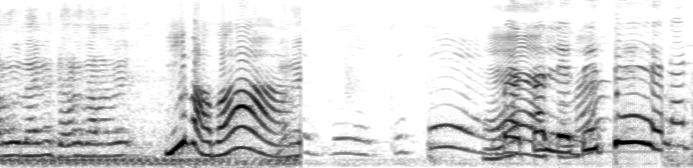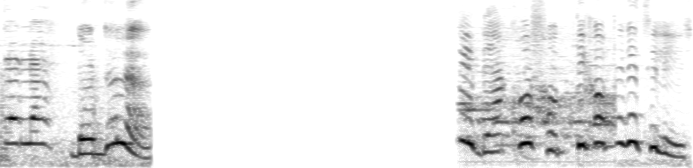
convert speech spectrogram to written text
আর ওই লাইনে ধারে দাঁড়াবে। ই বাবা। মানে দরজালা দেখো সত্যি কবে গেছিলিস?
